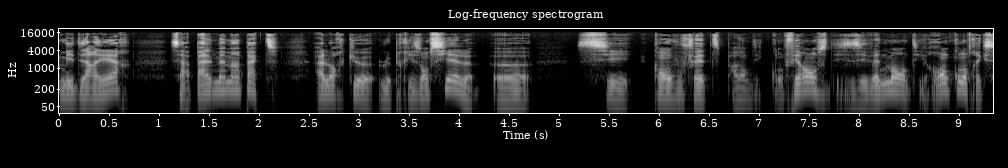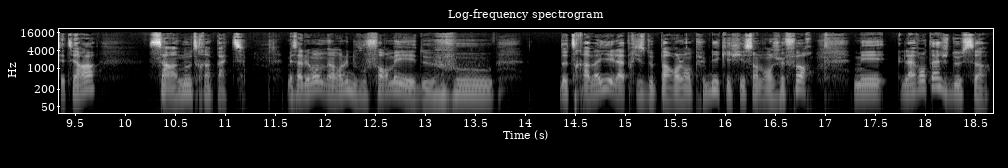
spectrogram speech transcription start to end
mais derrière, ça n'a pas le même impact. Alors que le présentiel, euh, c'est quand vous faites par exemple des conférences, des événements, des rencontres, etc. Ça a un autre impact. Mais ça demande bien entendu de vous former et de vous de travailler la prise de parole en public et chez c'est un enjeu fort. Mais l'avantage de ça,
